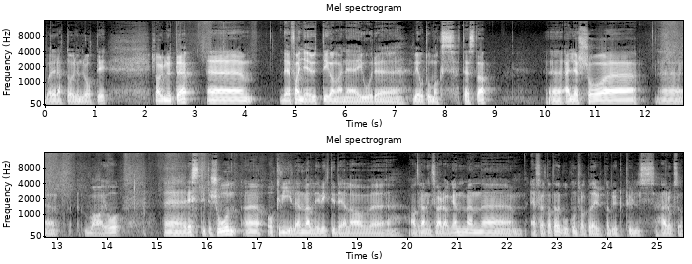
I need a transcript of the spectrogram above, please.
bare rett over 180 slag det fant jeg ut de gangene jeg gjorde VO2 Max-tester. Eh, ellers så eh, var jo eh, restitusjon og hvile en veldig viktig del av, av treningshverdagen. Men jeg følte at jeg hadde god kontroll på det uten å bruke puls her også.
